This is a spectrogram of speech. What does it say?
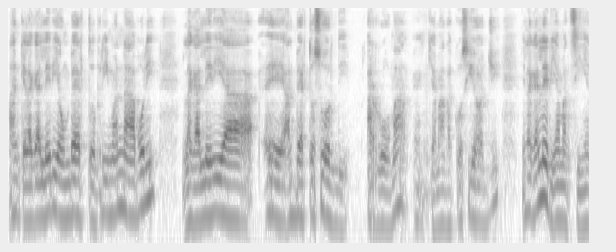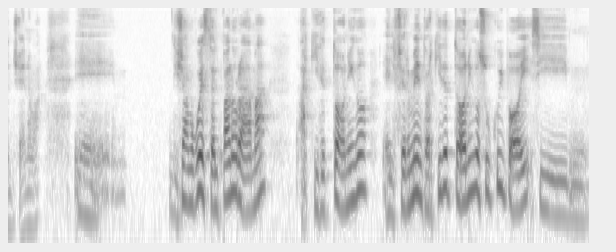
anche la Galleria Umberto I a Napoli, la Galleria eh, Alberto Sordi a Roma, eh, chiamata così oggi, e la Galleria Mazzini a Genova. E, diciamo questo è il panorama architettonico e il fermento architettonico su cui poi si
